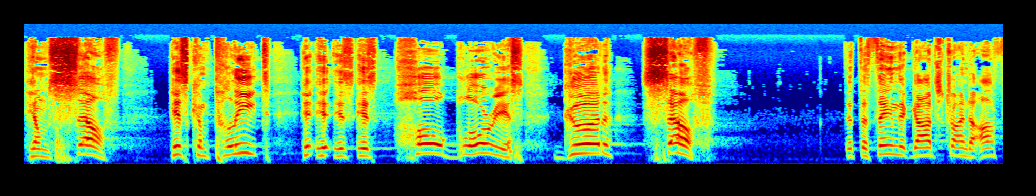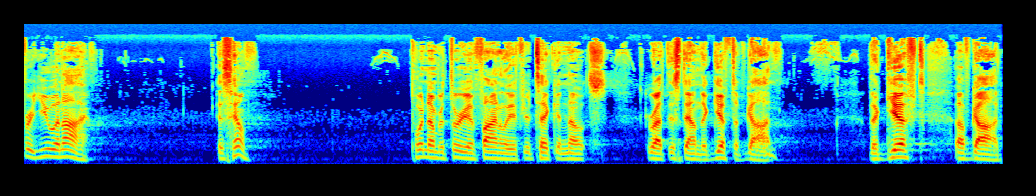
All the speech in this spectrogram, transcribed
Himself, His complete, His, his, his whole glorious, good self. That the thing that God's trying to offer you and I is Him. Point number three, and finally, if you're taking notes, write this down the gift of God. The gift of God.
